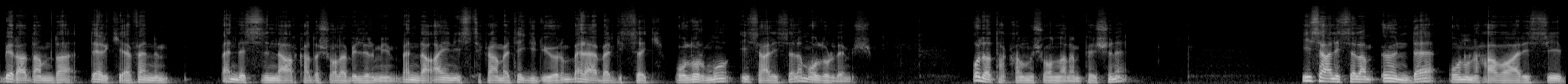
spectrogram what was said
Bir adam da der ki efendim ben de sizinle arkadaş olabilir miyim? Ben de aynı istikamete gidiyorum. Beraber gitsek olur mu? İsa aleyhisselam olur demiş. O da takılmış onların peşine. İsa aleyhisselam önde, onun havarisi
